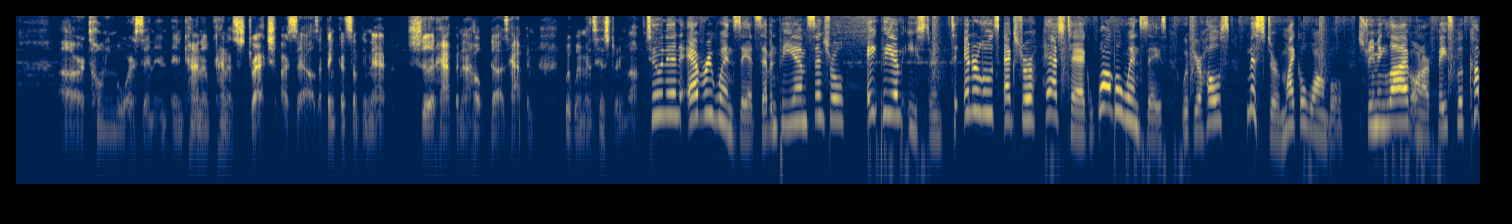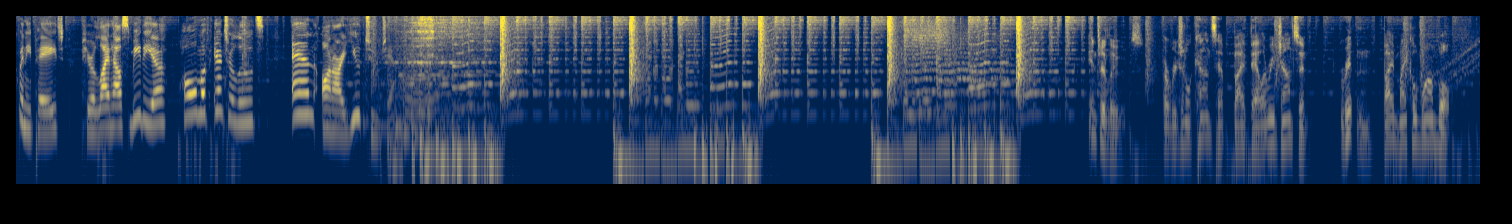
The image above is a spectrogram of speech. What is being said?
uh, or Toni Morrison, and, and kind of kind of stretch ourselves. I think that's something that should happen. I hope does happen with Women's History Month. Tune in every Wednesday at 7 p.m. Central, 8 p.m. Eastern to Interludes Extra hashtag Wamble Wednesdays with your host, Mr. Michael Wamble. Streaming live on our Facebook company page, Pure Lighthouse Media, home of interludes, and on our YouTube channel. Interludes. Original concept by Valerie Johnson. Written by Michael Wamble.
